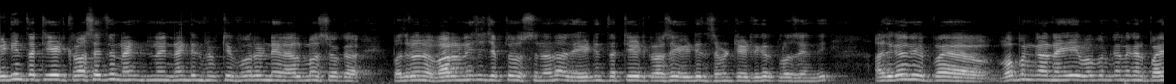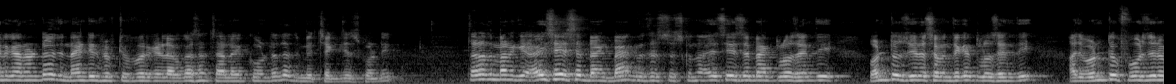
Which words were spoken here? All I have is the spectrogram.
ఎయిటీన్ థర్టీ ఎయిట్ క్రాస్ అయితే nineteen nineteen fifty four and నేను ఆల్మోస్ట్ ఒక పది రోజుల వారం నుంచి చెప్తూ వస్తున్నాను. అది ఎయిటీన్ థర్టీ ఎయిట్ క్రాస్ అయ్యి ఎయిటీన్ సెవెంటీ ఎయిట్ దగ్గర క్లోజ్ అయింది. అది కానీ ఓపెన్ కానీ అయ్యి ఓపెన్ కానీ కానీ పైన కానీ ఉంటే అది నైన్టీన్ ఫిఫ్టీ ఫోర్కి వెళ్ళే అవకాశం చాలా ఎక్కువ ఉంటుంది. అది మీరు చెక్ చేసుకోండి. తర్వాత మనకి ఐసిఐసిఐ బ్యాంక్ బ్యాంక్ రిజల్ట్స్ చూసుకుందాం. ఐసిఐసిఐ బ్యాంక్ క్లోజ్ అయింది. వన్ టూ జీరో సెవెన్ దగ్గర క్లోజ్ అయింది. అది one two four zero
